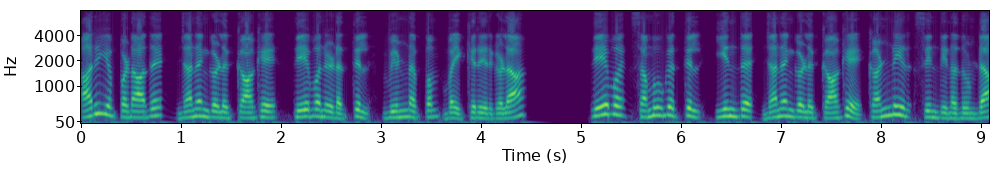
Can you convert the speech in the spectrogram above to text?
அறியப்படாத ஜனங்களுக்காக தேவனிடத்தில் விண்ணப்பம் வைக்கிறீர்களா? தேவ சமூகத்தில் இந்த ஜனங்களுக்காக கண்ணீர் சிந்தினதுண்டா?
